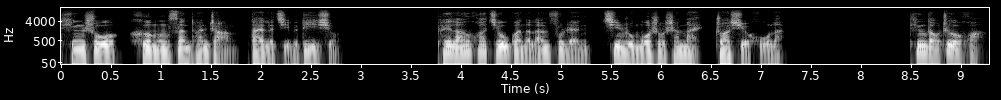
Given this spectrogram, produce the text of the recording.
听说贺蒙三团长带了几个弟兄，陪兰花酒馆的兰夫人进入魔兽山脉抓雪狐了。”听到这话。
